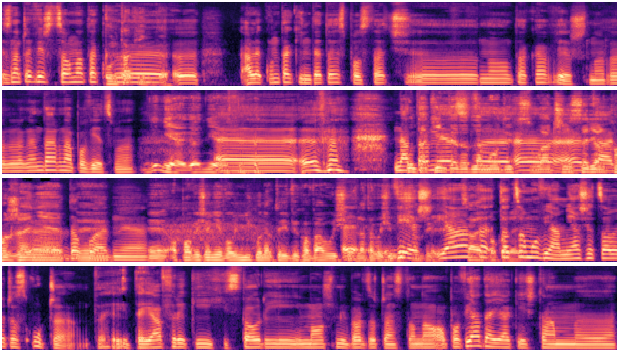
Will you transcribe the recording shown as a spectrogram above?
Znaczy, wiesz co, no tak... Kunta e, ale Kunta Kinte to jest postać, e, no taka, wiesz, no legendarna powiedzmy. Nie, nie, nie. E, Kunta Kinte to dla młodych e, słuchaczy serial tak, Korzenie. dokładnie. opowieść o niewolniku, na której wychowały się w latach 80. Wiesz, ja to, to, co mówiłam, ja się cały czas uczę tej, tej Afryki, historii. Mąż mi bardzo często no, opowiada jakieś tam E,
